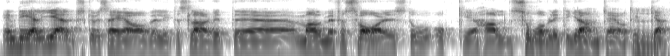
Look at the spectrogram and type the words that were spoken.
en del hjälp ska vi säga av lite slarvigt eh, Malmö-försvar. Stod och eh, halvsov lite grann kan jag tycka. Mm.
